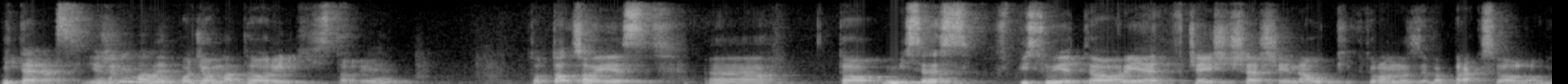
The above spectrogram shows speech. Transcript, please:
I teraz, jeżeli mamy podział na teorię i historię, to to, co jest, e, to Mises wpisuje teorię w część szerszej nauki, którą nazywa prakseologią.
